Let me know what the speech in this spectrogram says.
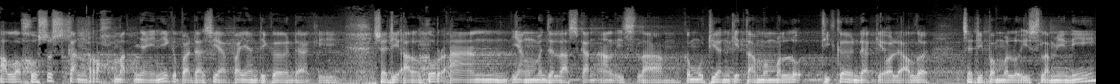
Allah khususkan rahmatnya ini kepada siapa yang dikehendaki. Jadi Al-Quran yang menjelaskan Al-Islam kemudian kita memeluk dikehendaki oleh Allah. Jadi pemeluk Islam ini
